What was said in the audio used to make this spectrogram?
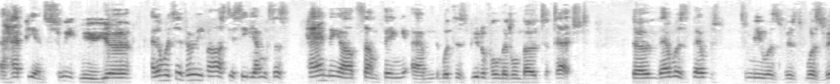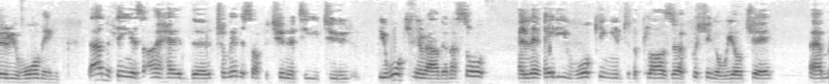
a happy and sweet new year. And it was just very nice to see youngsters handing out something um, with this beautiful little note attached. So that was that was to me was was, very warming. The other thing is I had the tremendous opportunity to be walking around and I saw a lady walking into the plaza pushing a wheelchair. Um,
